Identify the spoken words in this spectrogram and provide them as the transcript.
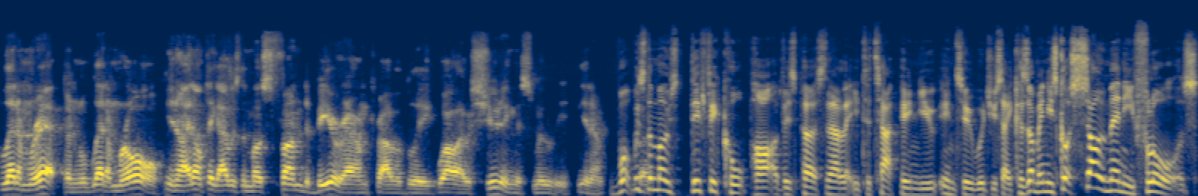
let him rip and let him roll. You know, I don't think I was the most fun to be around probably while I was shooting this movie. You know, What was But- the most difficult part of his personality to tap in you into? Would you say? Because I mean, he's got so many flaws.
